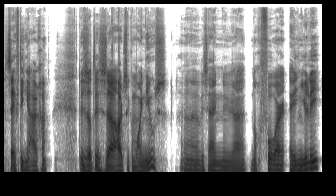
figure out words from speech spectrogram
17-jarigen. Dus dat is uh, hartstikke mooi nieuws. We zijn nu nog voor 1 juli.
